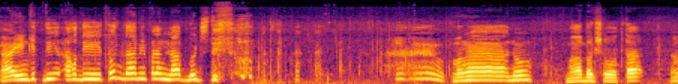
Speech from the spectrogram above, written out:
Ah, ingit di ako dito. Dami palang lovebirds dito. Mga ano, mga bagsyota, no?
